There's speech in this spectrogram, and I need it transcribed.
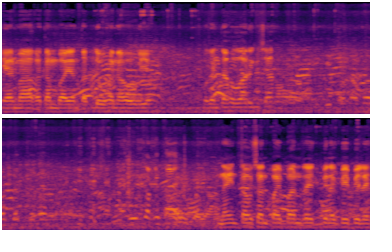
Yan mga katambayan, tatluhan na ho yan. Maganda ho rin siya. 9,500 pinagbibili.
